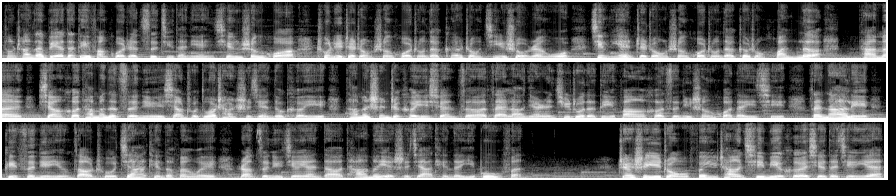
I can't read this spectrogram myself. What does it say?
通常在别的地方过着自己的年轻生活，处理这种生活中的各种棘手任务，经验这种生活中的各种欢乐。他们想和他们的子女相处多长时间都可以，他们甚至可以选择在老年人居住的地方和子女生活在一起，在那里给子女营造出家庭的氛围，让子女惊艳到他们也是家庭的一部分。这是一种非常亲密和谐的经验，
